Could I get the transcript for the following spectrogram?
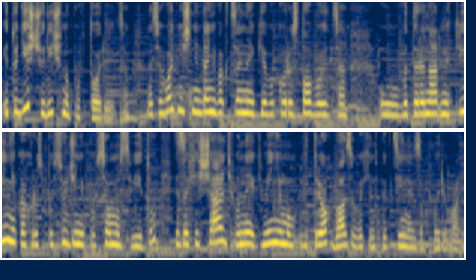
і тоді щорічно повторюється. На сьогоднішній день вакцини, які використовуються у ветеринарних клініках, розповсюджені по всьому світу і захищають вони як мінімум від трьох базових інфекційних захворювань.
